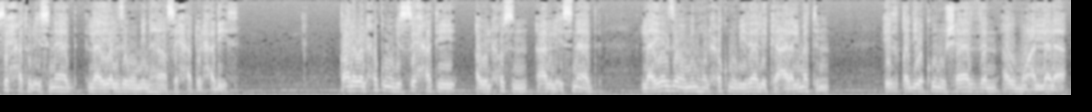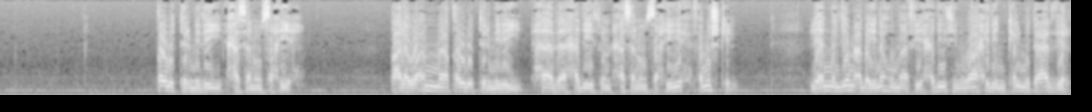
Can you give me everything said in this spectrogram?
صحة الإسناد لا يلزم منها صحة الحديث. قال والحكم بالصحة أو الحسن على الإسناد لا يلزم منه الحكم بذلك على المتن إذ قد يكون شاذا أو معللا. قول الترمذي حسن صحيح. قال وأما قول الترمذي هذا حديث حسن صحيح فمشكل لأن الجمع بينهما في حديث واحد كالمتعذر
